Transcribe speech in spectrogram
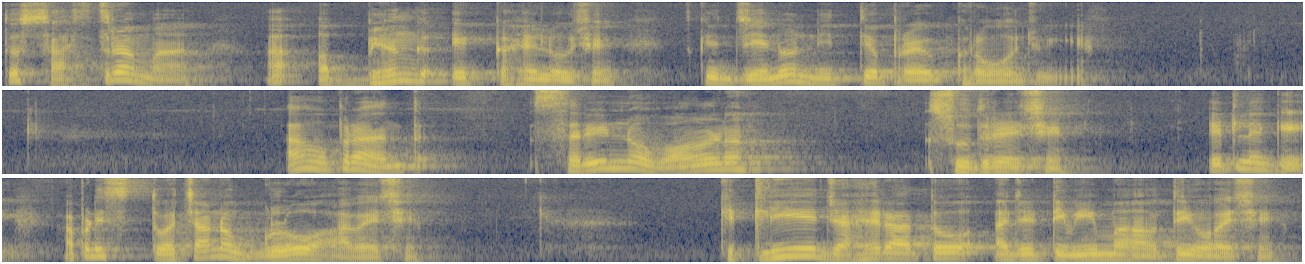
તો શાસ્ત્રમાં આ અભ્યંગ એક કહેલું છે કે જેનો નિત્ય પ્રયોગ કરવો જોઈએ. આ ઉપરાંત શરીરનો વર્ણ સુધરે છે એટલે કે આપણી ત્વચાનો ગ્લો આવે છે. કેટલીય જાહેરાતો આજે ટીવીમાં આવતી હોય છે.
